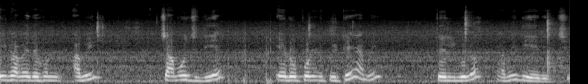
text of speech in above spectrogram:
এইভাবে দেখুন, আমি চামচ দিয়ে এর ওপরের পিঠে আমি তেলগুলো আমি দিয়ে দিচ্ছি।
